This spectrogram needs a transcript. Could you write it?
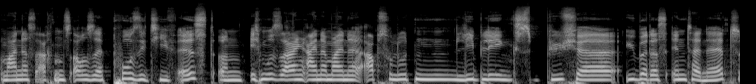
meines Erachtens auch sehr positiv ist. Und ich muss sagen, einer meiner absoluten Lieblingsbücher über das Internet,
